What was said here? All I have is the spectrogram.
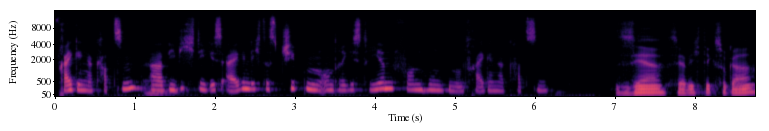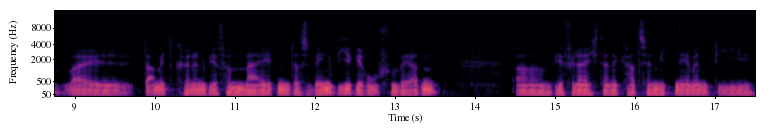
Freigängerkatzen, ja. äh, wie wichtig ist eigentlich das Chippen und Registrieren von Hunden und Freigängerkatzen? Sehr, sehr wichtig sogar, weil damit können wir vermeiden, dass wenn wir gerufen werden, äh, wir vielleicht eine Katze mitnehmen, die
